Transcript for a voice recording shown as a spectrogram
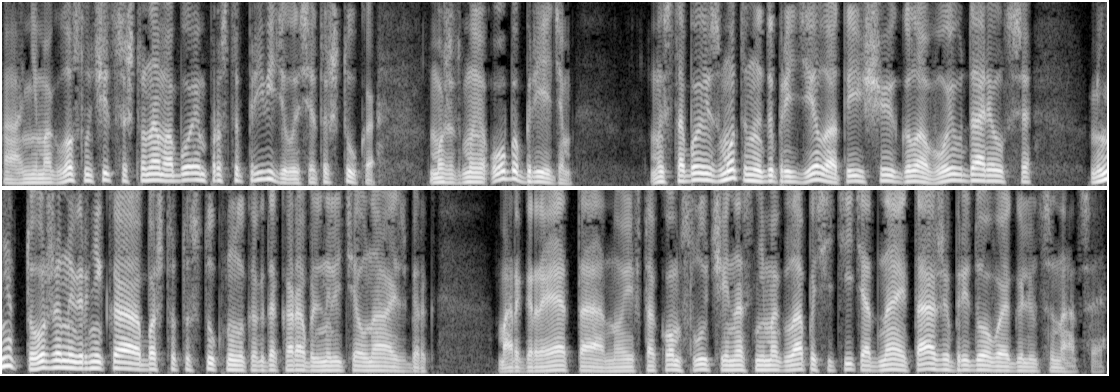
«А не могло случиться, что нам обоим просто привиделась эта штука? Может, мы оба бредим? Мы с тобой измотаны до предела, а ты еще и головой ударился». Меня тоже наверняка обо что-то стукнуло, когда корабль налетел на айсберг. Маргрета, но и в таком случае нас не могла посетить одна и та же бредовая галлюцинация.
